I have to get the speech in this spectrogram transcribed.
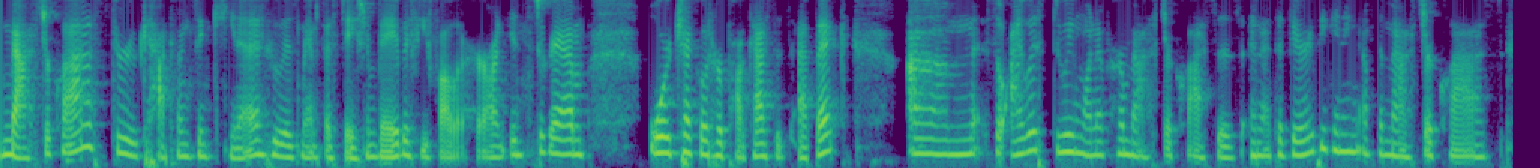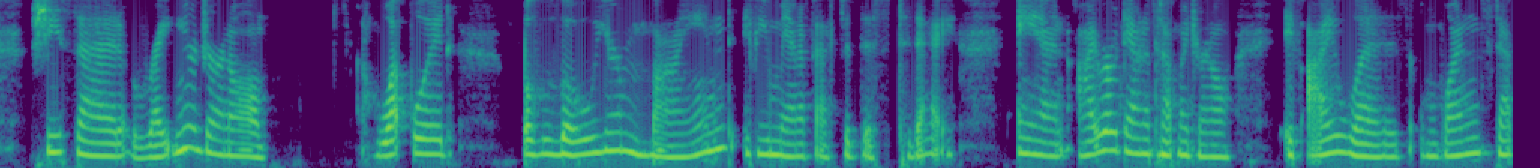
masterclass through Kathrin Zenkina, who is Manifestation Babe. If you follow her on Instagram or check out her podcast, it's epic. Um, so I was doing one of her master classes, and at the very beginning of the master class, she said, Write in your journal what would blow your mind if you manifested this today. And I wrote down at the top of my journal, if I was one step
